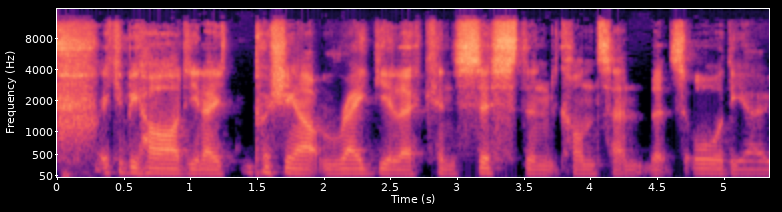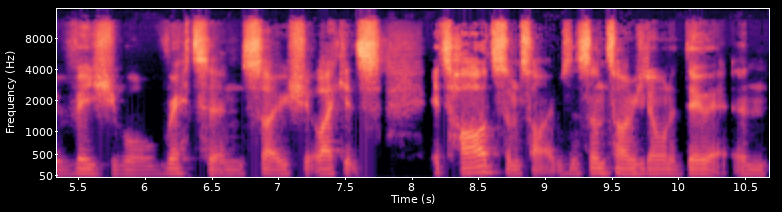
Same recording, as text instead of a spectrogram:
it can be hard, you know, pushing out regular, consistent content that's audio, visual, written, social. Like it's it's hard sometimes, and sometimes you don't want to do it. And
